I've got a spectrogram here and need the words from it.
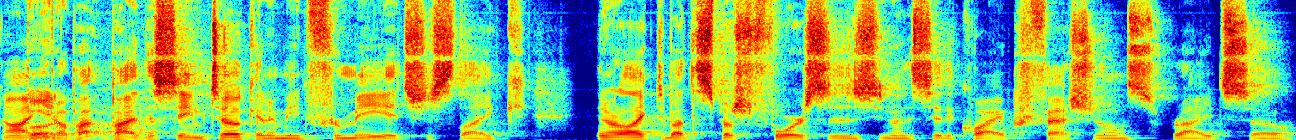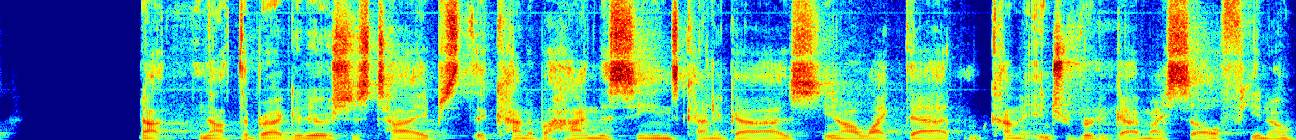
Oh, But- you know, by, by the same token, I mean, for me, it's just like, you know, I liked about the special forces, you know, they say the quiet professionals, right? So not, not the braggadocious types, the kind of behind the scenes kind of guys, you know, I like that. I'm kind of introverted guy myself, you know,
